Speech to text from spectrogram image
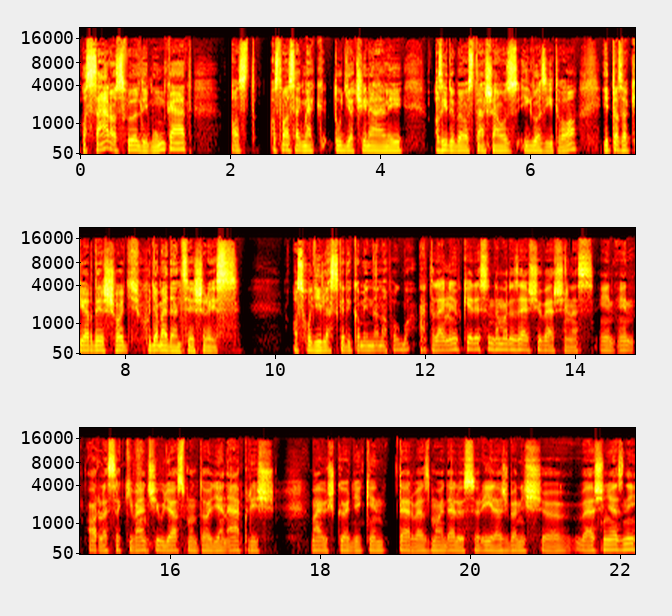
a szárazföldi munkát azt, azt valószínűleg meg tudja csinálni az időbeosztásához igazítva. Itt az a kérdés, hogy, hogy a medencés rész az hogy illeszkedik a mindennapokba? Hát a legnagyobb kérdés szerintem majd az első verseny lesz. Én, én arra leszek kíváncsi, ugye azt mondta, hogy ilyen április május környékén tervez majd először élesben is versenyezni,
